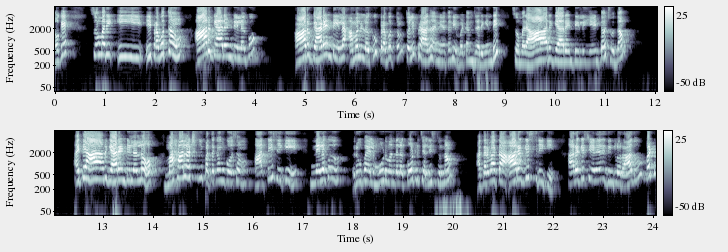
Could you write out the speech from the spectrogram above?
ఓకే? సో మరి ఈ ఈ ప్రభుత్వం ఆరు గ్యారంటీలకు ఆరు గ్యారంటీల అమలులకు ప్రభుత్వం తొలి ప్రాధాన్యతను ఇవ్వటం జరిగింది. సో మరి ఆరు గ్యారంటీలు ఏంటో చూద్దాం. అయితే ఆరు గ్యారంటీలలో మహాలక్ష్మి పథకం కోసం ఆర్టీసీకి నెలకు రూపాయలు మూడు వందల కోట్లు చెల్లిస్తున్నాం. ఆ తర్వాత ఆరోగ్యశ్రీకి ఆరోగ్యశ్రీ అనేది దీంట్లో రాదు బట్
